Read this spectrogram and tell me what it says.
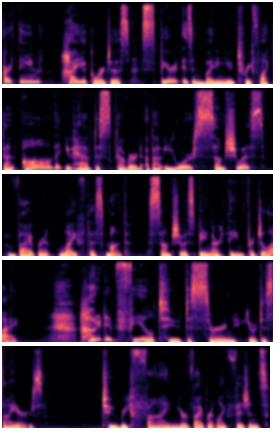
our theme Hiya, gorgeous. Spirit is inviting you to reflect on all that you have discovered about your sumptuous, vibrant life this month. Sumptuous being our theme for July. How did it feel to discern your desires? To refine your vibrant life visions,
